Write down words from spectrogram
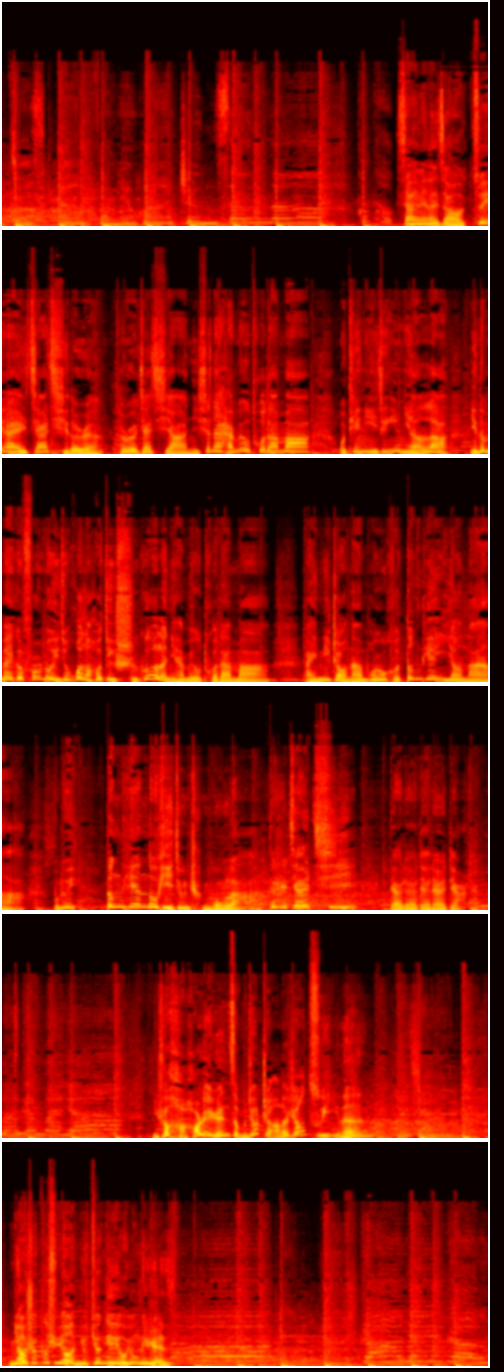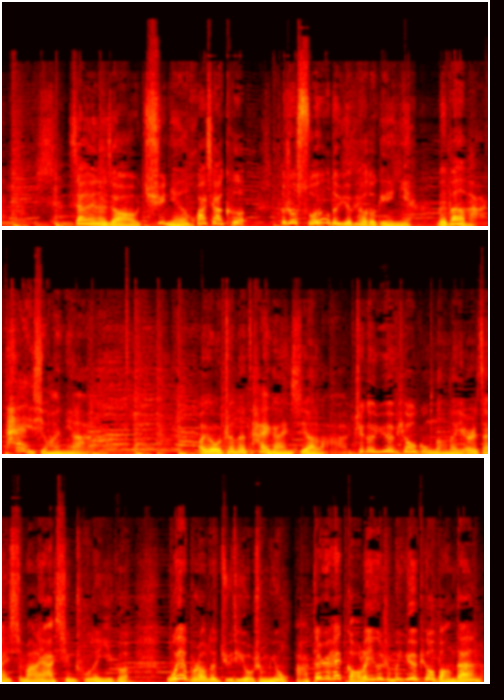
下一位呢叫最爱佳琪的人，他说：“佳琪啊，你现在还没有脱单吗？我听你已经一年了，你的麦克风都已经换了好几十个了，你还没有脱单吗？哎，你找男朋友和登天一样难啊！不对，登天都已经成功了，但是佳琪点点点点点，你说好好的人怎么就长了张嘴呢？你要是不需要，你就捐给有用的人。”下面呢叫去年花下课。他说：“所有的月票都给你，没办法，太喜欢你了。哎呦，真的太感谢了！这个月票功能呢，也是咱喜马拉雅新出的一个，我也不知道它具体有什么用啊。但是还搞了一个什么月票榜单，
